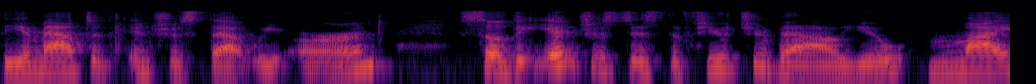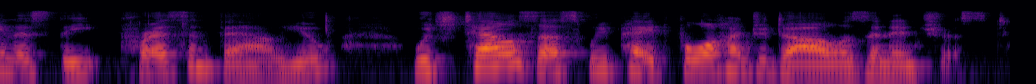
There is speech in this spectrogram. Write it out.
the amount of interest that we earned. So the interest is the future value minus the present value, which tells us we paid $400 in interest.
